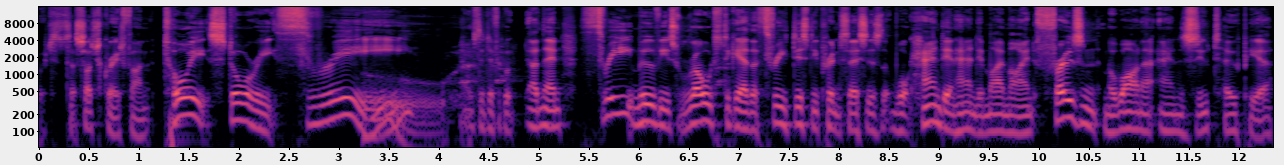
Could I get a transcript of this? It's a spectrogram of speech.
which is such great fun. Toy Story Three. That was a difficult, and then three movies rolled together, three Disney princesses that walk hand in hand in my mind: Frozen, Moana, and Zootopia.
